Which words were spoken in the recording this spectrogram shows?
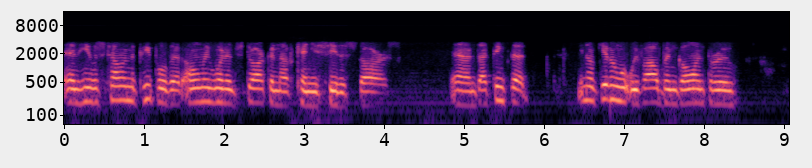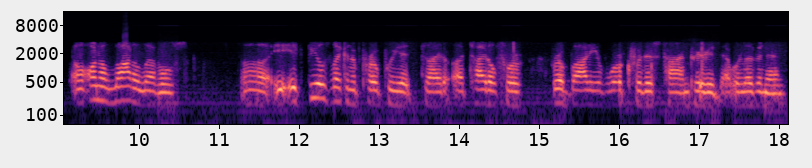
and he was telling the people that only when it's dark enough can you see the stars. And I think that, you know, given what we've all been going through uh, on a lot of levels, uh, it, it, feels like an appropriate title, uh, title for for a body of work for this time period that we're living in.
